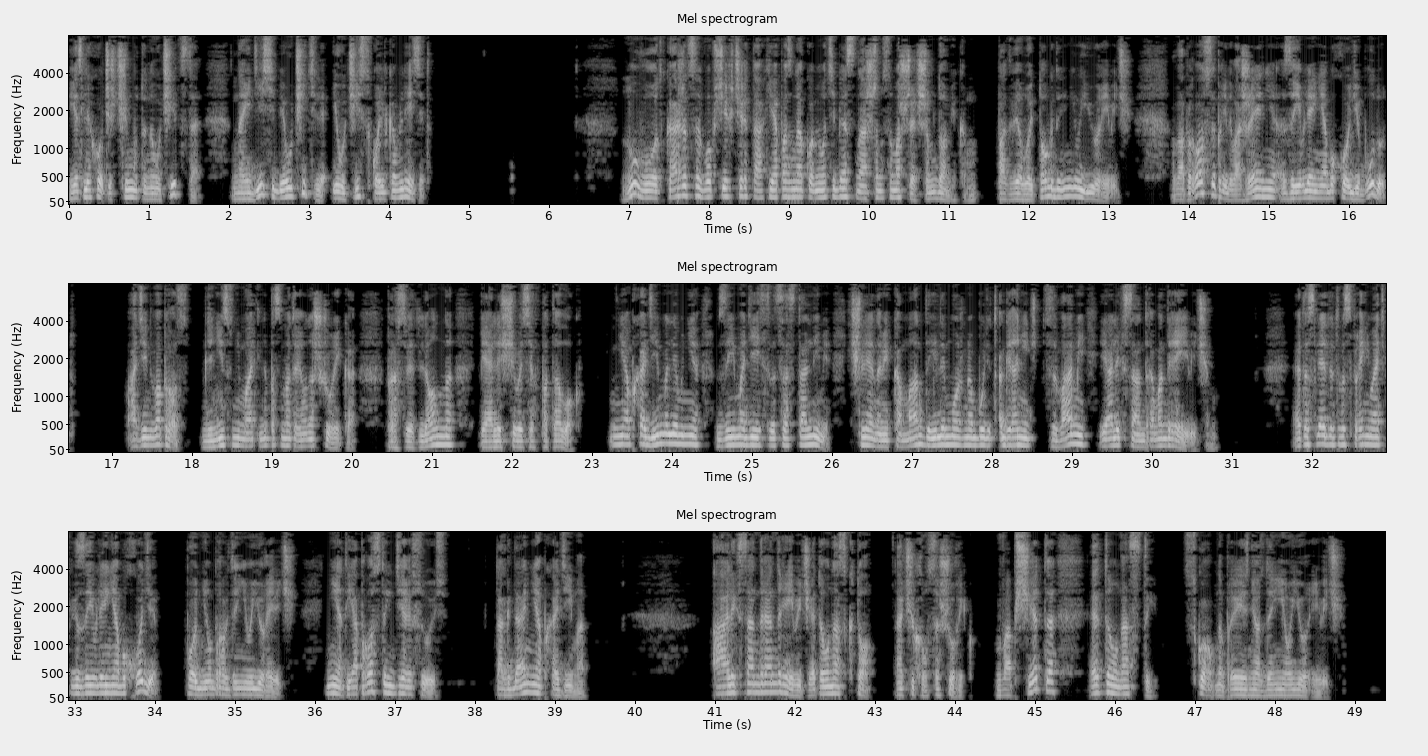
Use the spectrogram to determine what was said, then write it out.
Если хочешь чему-то научиться, найди себе учителя и учись сколько влезет. Ну вот, кажется, в общих чертах я познакомил тебя с нашим сумасшедшим домиком, подвел итог Даниил Юрьевич. Вопросы, предложения, заявления об уходе будут? Один вопрос. Денис внимательно посмотрел на Шурика, просветленно пялящегося в потолок. Необходимо ли мне взаимодействовать с остальными членами команды или можно будет ограничиться вами и Александром Андреевичем? Это следует воспринимать как заявление об уходе? Поднял бровь Данил Юрьевич. Нет, я просто интересуюсь. Тогда необходимо. А Александр Андреевич, это у нас кто? Очухался Шурик. Вообще-то, это у нас ты скорбно произнес Даниил Юрьевич.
